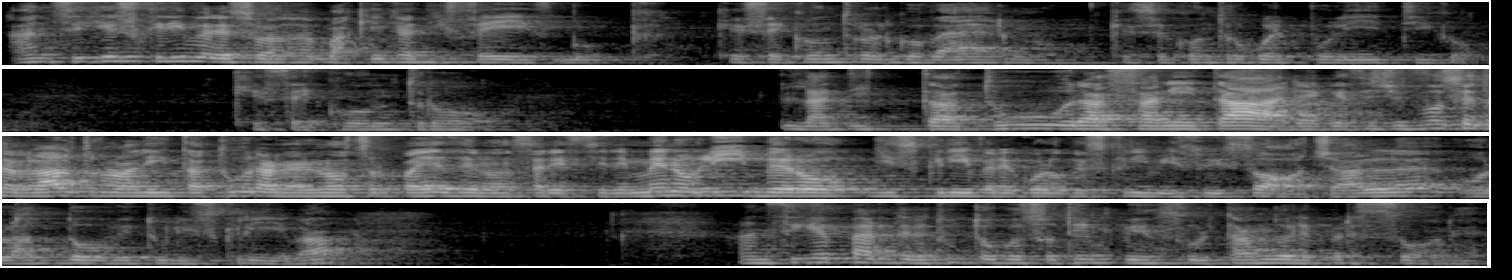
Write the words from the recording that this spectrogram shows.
Anziché scrivere sulla tua bacheca di Facebook che sei contro il governo, che sei contro quel politico, che sei contro la dittatura sanitaria, che se ci fosse tra l'altro una dittatura nel nostro paese non saresti nemmeno libero di scrivere quello che scrivi sui social o laddove tu li scriva, anziché perdere tutto questo tempo insultando le persone,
